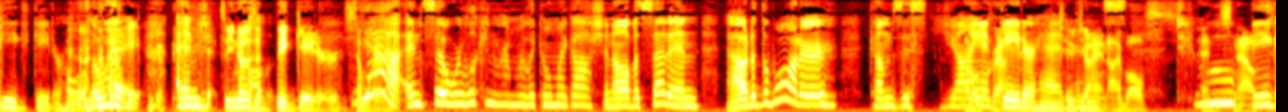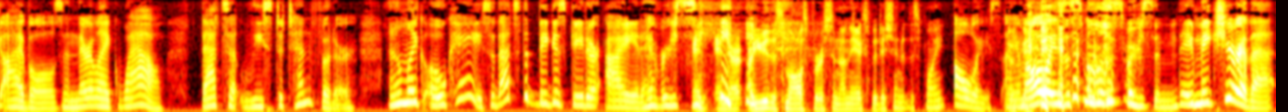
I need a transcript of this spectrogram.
big gator hole in the way. and so you know there's a big gator somewhere. Yeah, and so we're looking around, we're like, oh my gosh, and all of a sudden, out of the water comes this giant Oh, gator head. Two giant eyeballs Two big eyeballs, and they're like, wow. That's at least a 10 footer. And I'm like, okay, so that's the biggest gator I had ever seen. And, and are, are you the smallest person on the expedition at this point? always. I am always the smallest person. They make sure of that.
